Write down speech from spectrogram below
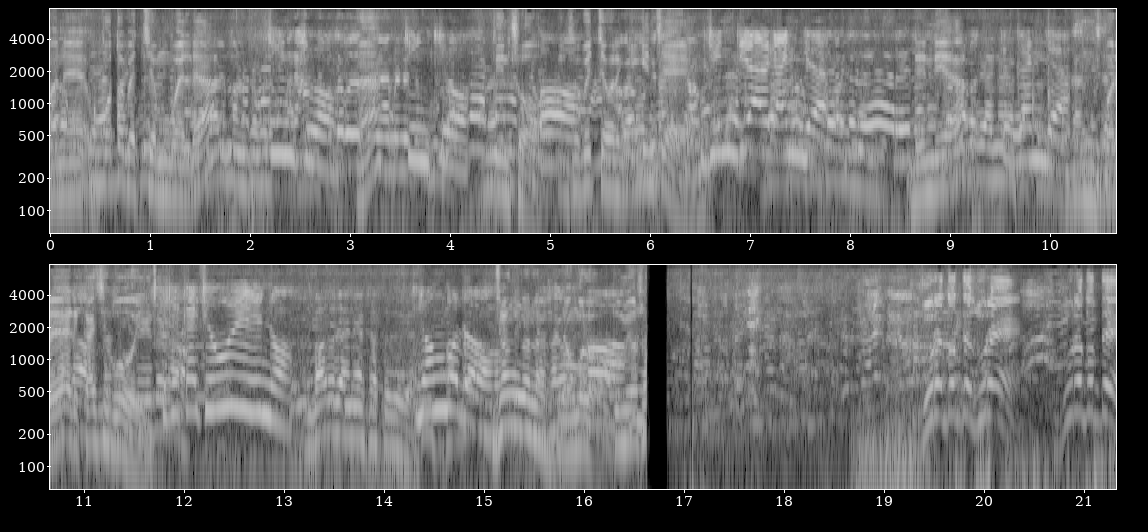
মানে কত বেচছে মোবাইলটা? তিনশো। হ্যাঁ? তিনশো। বেচছে পরে কি কিনছে? ডিন্ডিয়া পরে কই? উই ন। জঙ্গল। জঙ্গল। তুমিও জোরে দে জোরে। জোরে দে।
